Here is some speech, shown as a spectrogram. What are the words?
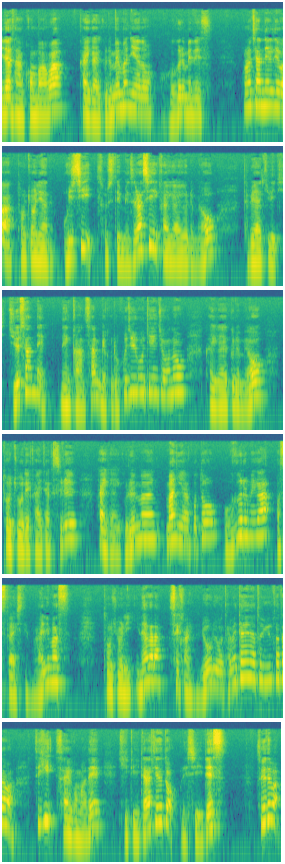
皆さんこんばんは。海外グルメマニアのオフグルメです。このチャンネルでは東京にある美味しいそして珍しい海外グルメを食べ歩き歴13年年間365件以上の海外グルメを東京で開拓する海外グルメマニアことオフグルメがお伝えしてまいります。東京にいながら世界の料理を食べたいなという方は是非最後まで聞いていただけると嬉しいです。それでは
